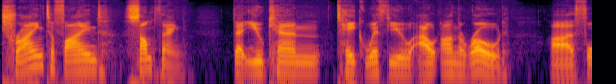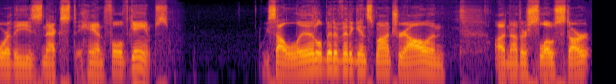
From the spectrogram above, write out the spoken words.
trying to find something that you can take with you out on the road uh, for these next handful of games. We saw a little bit of it against Montreal and another slow start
